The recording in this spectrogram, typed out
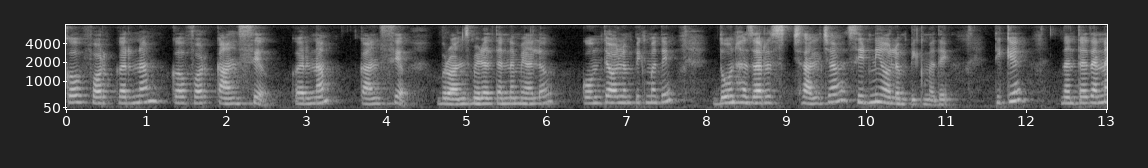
क फॉर कर्णम क फॉर कांस्य कर्णम कांस्य. ब्रॉन्झ मेडल त्यांना मिळालं. कोणत्या ऑलिम्पिकमध्ये दोन हजार सालच्या सिडनी ऑलिम्पिकमध्ये ठीक आहे? नंतर त्यांना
